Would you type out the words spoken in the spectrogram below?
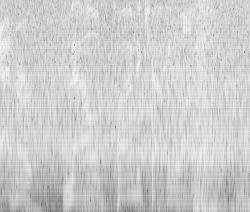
That hurt. Now it's time to capitalize.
